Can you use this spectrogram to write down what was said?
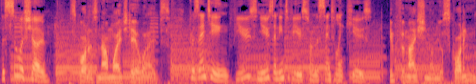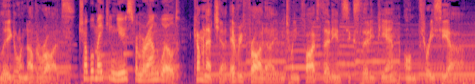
The SUWA Show, Squatters and unwaged airwaves. presenting views, news, and interviews from the Centrelink queues. Information on your squatting, legal and other rights. Troublemaking news from around the world. Coming at you every Friday between 5:30 and 6:30 p.m. on 3CR.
